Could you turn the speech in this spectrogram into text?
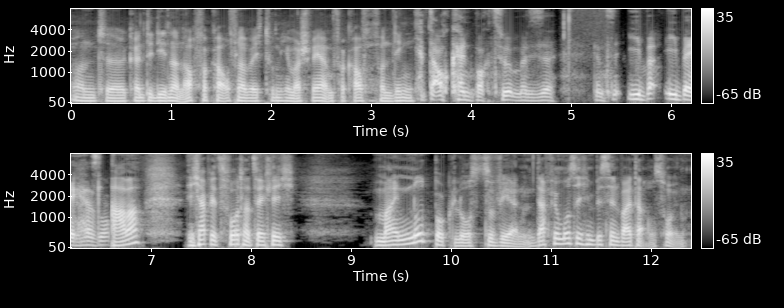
Und äh, könnte die dann auch verkaufen, aber ich tue mich immer schwer im Verkaufen von Dingen. Ich habe da auch keinen Bock zu, immer diese ganze eBay-Hassel. Aber ich habe jetzt vor, tatsächlich mein Notebook loszuwerden. Dafür muss ich ein bisschen weiter ausholen.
